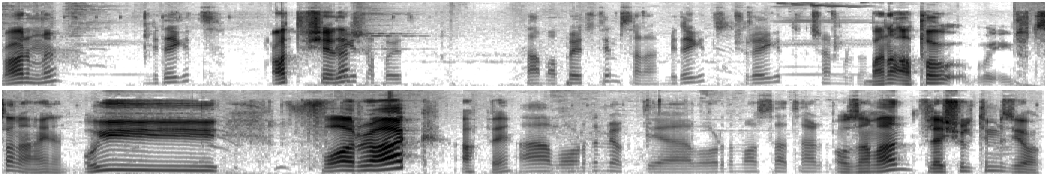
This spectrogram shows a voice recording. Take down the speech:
Var mı? Mid'e git. At bir şeyler. git Apo'yu. Tamam Apo'yu tutayım mı sana? Mid'e git. Şuraya git. Tutacağım buradan. Bana Apo tutsana aynen. Uy! Farak. Ah be. Aa ward'um yoktu ya. Ward'um olsa atardım. O zaman flash ultimiz yok.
